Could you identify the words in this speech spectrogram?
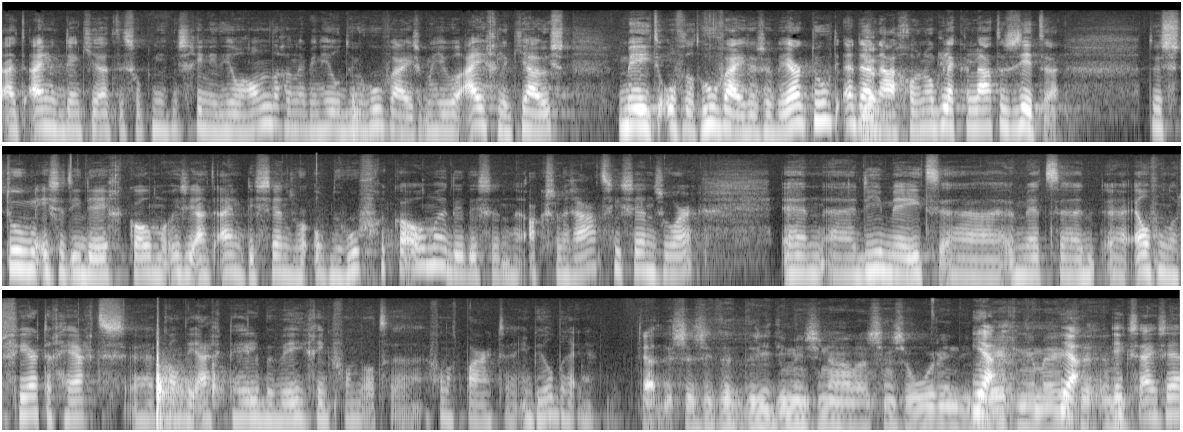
uiteindelijk denk je, het is ook niet, misschien niet heel handig. En dan heb je een heel duur hoefijzer, maar je wil eigenlijk juist meten of dat hoefijzer zijn werk doet en daarna ja. gewoon ook lekker laten zitten. Dus toen is het idee gekomen, is uiteindelijk die sensor op de hoef gekomen. Dit is een acceleratiesensor. En uh, die meet uh, met uh, 1140 hertz, kan die eigenlijk de hele beweging van, dat, van het paard in beeld brengen. Ja, dus er zitten driedimensionale sensoren in die ja. bewegingen meten. Ja, en X, Y, Z.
